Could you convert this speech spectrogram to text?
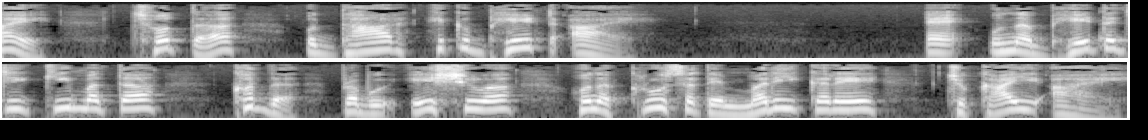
आहे छो त ઉદ્ધાર હક ભેટ આય એ ઉન ભેટ جي કિંમત خود પ્રભુ ઈસુવા હોન ક્રોસતે મરી કરે ચૂકાઈ આય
